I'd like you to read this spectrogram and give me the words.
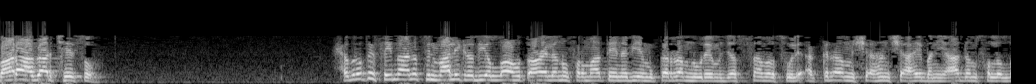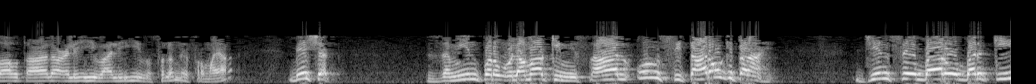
بارہ ہزار چھ سو۔ حضرت سیدنا انس بن مالک رضی اللہ تعالی عنہ فرماتے ہیں، نبی مکرم، نور مجسم، رسول اکرم، شہن شاہ بنی آدم صلی اللہ تعالی علیہ وآلہ وسلم نے فرمایا، بے شک زمین پر علماء کی مثال ان ستاروں کی طرح ہے، جن سے بارو بر کی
